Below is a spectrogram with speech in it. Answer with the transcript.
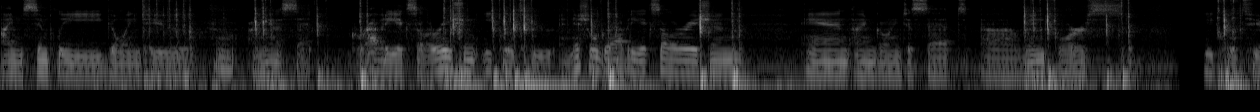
I'm simply going to, I'm going to set gravity acceleration equal to initial gravity acceleration, and I'm going to set uh, wind force equal to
